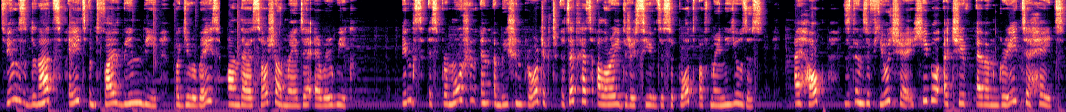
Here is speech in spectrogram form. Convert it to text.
Sphinx donates 8 and 5 BNB for giveaways on their social media every week. Sphinx is promotion and ambition project that has already received the support of many users. I hope that in the future he will achieve even greater heights.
